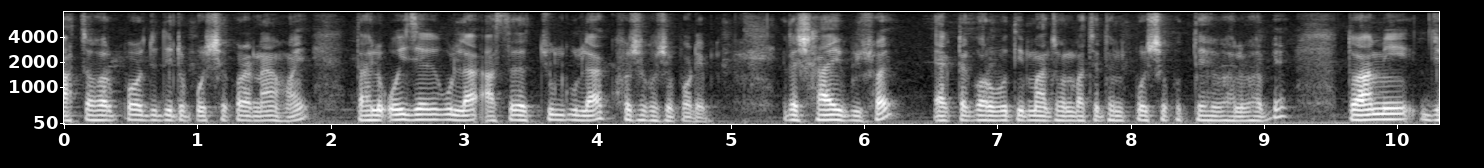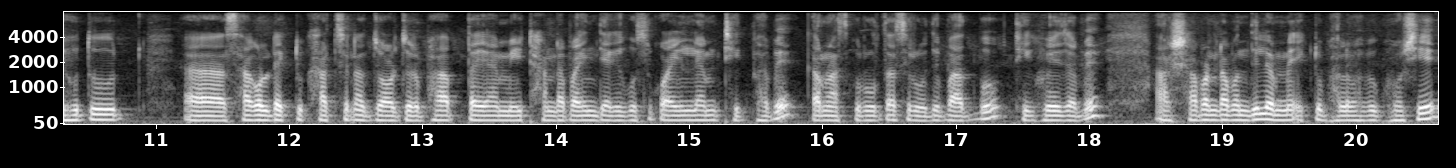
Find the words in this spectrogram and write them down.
বাচ্চা হওয়ার পর যদি এটা পরিষ্কার করা না হয়, তাহলে ওই জায়গাগুলো, আস্তে আস্তে চুলগুলা খসে খসে পড়ে। এটা স্বাভাবিক বিষয়। একটা গর্ভবতী মা যখন বাচ্চা, তখন পরিষ্কার করতে হবে ভালোভাবে। তো আমি যেহেতু ছাগলটা একটু খাচ্ছে না, জ্বর জ্বর ভাব, তাই আমি ঠান্ডা পানি দিয়ে আগে গোসল করে নিলাম ঠিকভাবে। কারণ আজকে রোদ আছে, রোদে বাঁধবো, ঠিক হয়ে যাবে। আর সাবান টাবান দিলাম না, একটু ভালোভাবে ঘষে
